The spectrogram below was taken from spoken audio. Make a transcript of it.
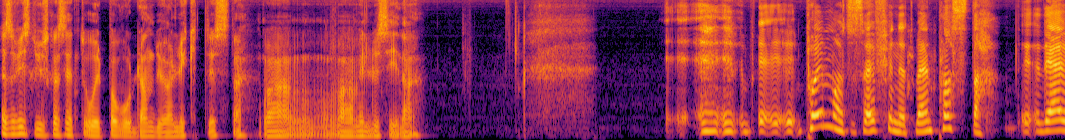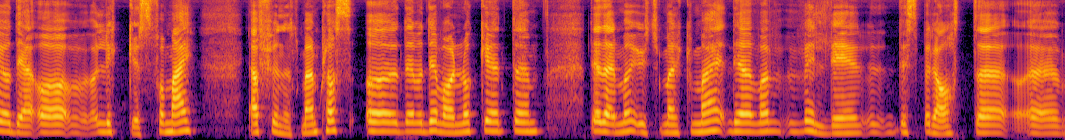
Altså Hvis du skal sette ord på hvordan du har lyktes, da, hva, hva vil du si da? På en måte så har jeg funnet meg en plass, da. Det er jo det å lykkes for meg. Jeg har funnet meg en plass, og det, det var nok et eh, Det der med å utmerke meg, det var veldig desperat uh,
